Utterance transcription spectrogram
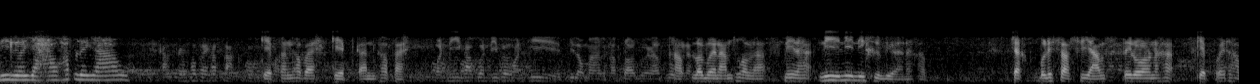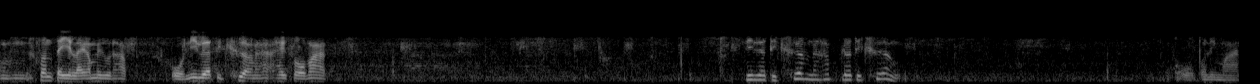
นี่เรือยาวครับเรือยาวกลับเข้าไปครับกลับเก็บกันเข้าไป เก็บกันเข้าไป วันนี้ครับวันนี้เป็นวันที่ที่เรามานะครับร้อนเมืองครับครับเราเมื่อน้ำท่วมแล้ว นี่นะฮะ นี่นี่นี่คือเรือนะครับ จากบริษัทสยามสเตโรนะฮะ เก็บไว้ทำส้นตีนอะไรก็ไม่รู้นะครับ โอ้ นี่เรือติดเครื่องนะฮะ ไฮโซมาก นี่เรือติดเครื่องนะครับ เรือติดเครื่องโอ้ปริมาณ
